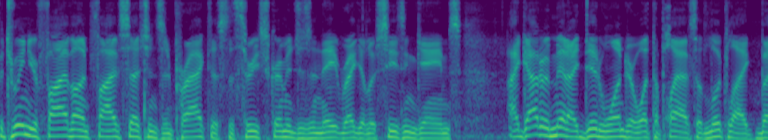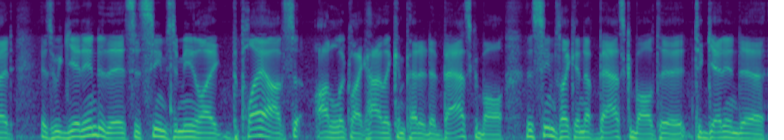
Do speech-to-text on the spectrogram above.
Between your five on five sessions in practice, the three scrimmages, and eight regular season games, I got to admit, I did wonder what the playoffs would look like. But as we get into this, it seems to me like the playoffs ought to look like highly competitive basketball. This seems like enough basketball to to get into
